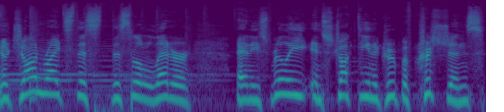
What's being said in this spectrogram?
You know, John writes this, this little letter, and he's really instructing a group of Christians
